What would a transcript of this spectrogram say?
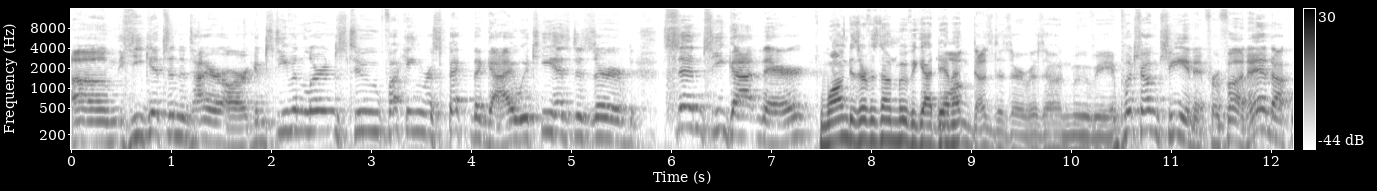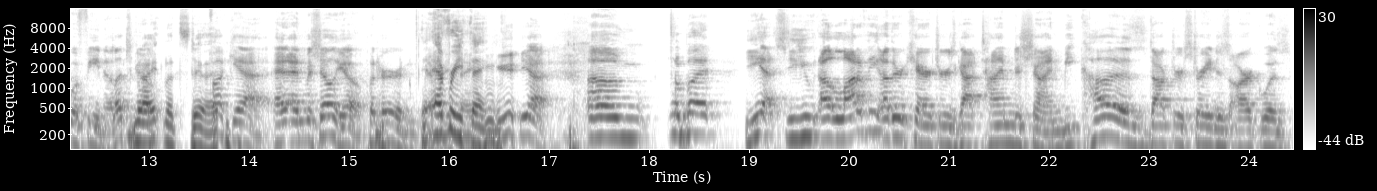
Um, he gets an entire arc, and Stephen learns to fucking respect the guy, which he has deserved since he got there. Wong deserves his own movie, goddammit. Wong does deserve his own movie, and put Shang Chi in it for fun, and Awkwafina. Let's go. Right, let's do it. Fuck yeah, and, and Michelle Yeoh, put her in Everything. yeah, um, but yes, you. A lot of the other characters got time to shine because Doctor Strange's arc was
